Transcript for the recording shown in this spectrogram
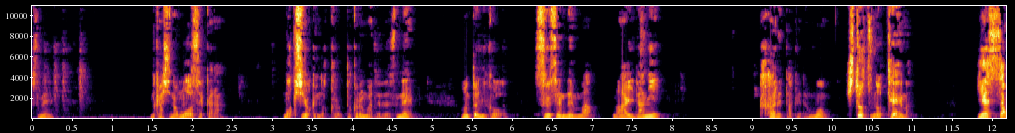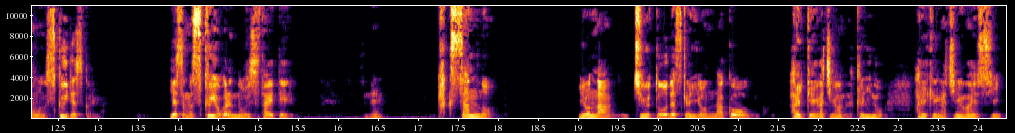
すね、昔のモーセから目視録のところまでですね、本当にこう、数千年の間に書かれたけども、一つのテーマ。イエス様の救いです、これは。イエス様の救いをこれ述べ伝えている。ね。たくさんの、いろんな中東ですけど、いろんなこう、背景が違うんです。国の背景が違いますし、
